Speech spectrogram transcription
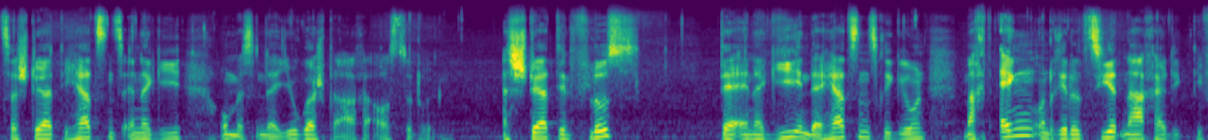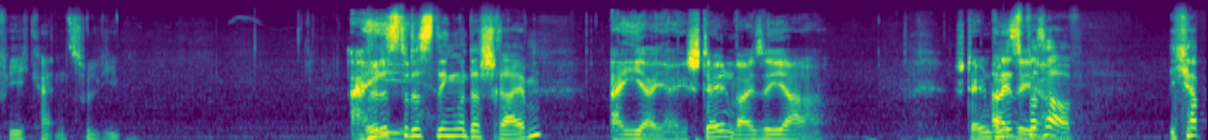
zerstört die Herzensenergie, um es in der Yogasprache auszudrücken. Es stört den Fluss der Energie in der Herzensregion, macht eng und reduziert nachhaltig die Fähigkeiten zu lieben. Würdest du das Ding unterschreiben? Eieiei, stellenweise ja. Und Stellenweise jetzt pass ja. auf. Ich habe,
